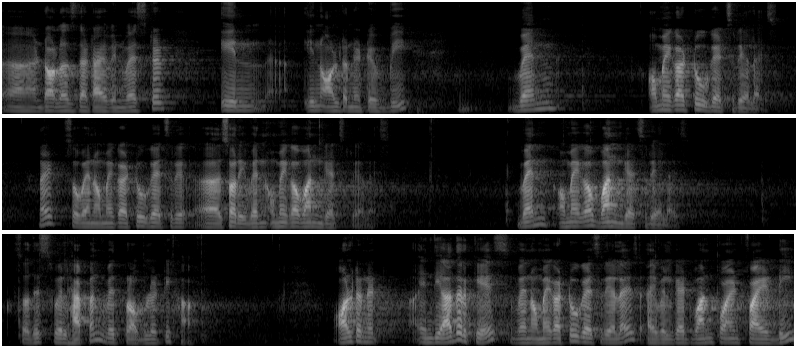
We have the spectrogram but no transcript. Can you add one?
uh, dollars that I have invested in in alternative B when omega 2 gets realized right. So, when omega 2 gets uh, sorry when omega 1 gets realized when omega 1 gets realized. So, this will happen with probability half. Alternate in the other case when omega 2 gets realized I will get 1.5 d.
